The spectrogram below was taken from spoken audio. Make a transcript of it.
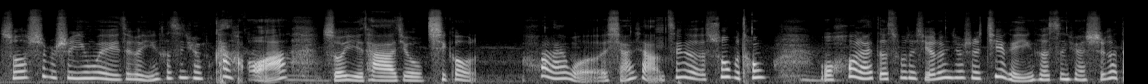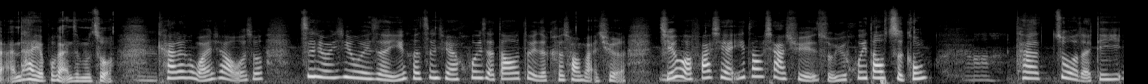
说是不是因为这个银河证券不看好啊，所以他就弃购了。后来我想想，这个说不通。我后来得出的结论就是，借给银河证券十个胆，他也不敢这么做。开了个玩笑，我说这就意味着银河证券挥着刀对着科创板去了，结果发现一刀下去属于挥刀自宫。他做的第一，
